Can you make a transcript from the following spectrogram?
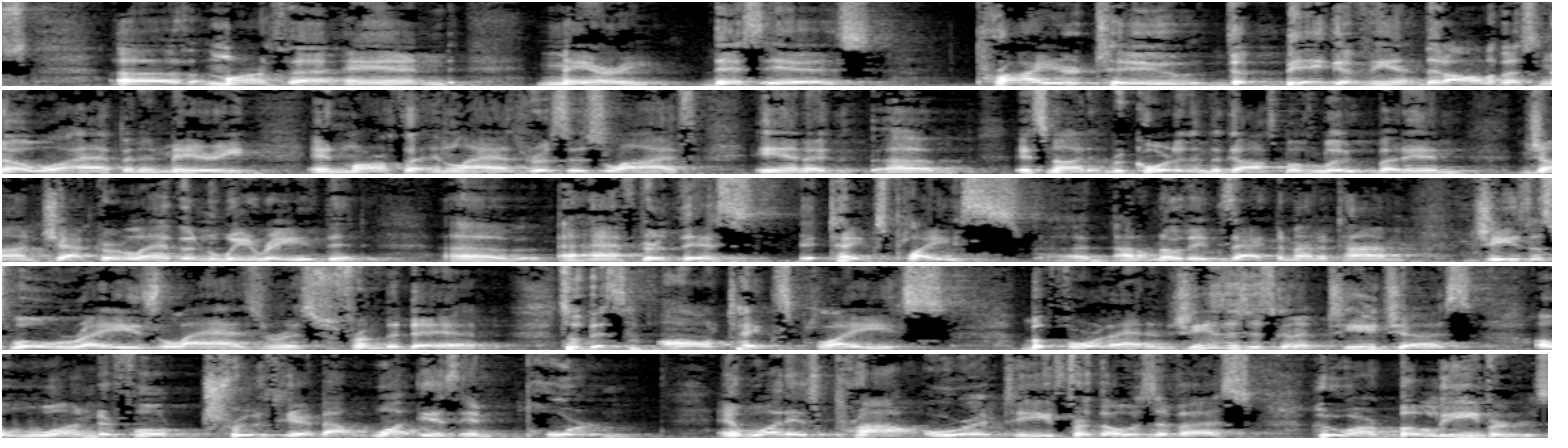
of Martha and Mary. This is prior to the big event that all of us know will happen in Mary and Martha and Lazarus' life. In a, uh, it's not recorded in the Gospel of Luke, but in John chapter 11, we read that uh, after this it takes place, uh, I don't know the exact amount of time, Jesus will raise Lazarus from the dead. So this all takes place before that. And Jesus is going to teach us a wonderful truth here about what is important and what is priority for those of us who are believers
